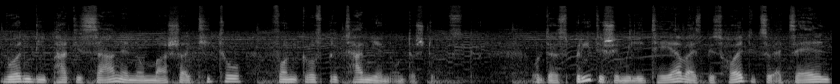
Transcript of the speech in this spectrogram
wurden die Partisanen um Marschall Tito von Großbritannien unterstützt. Und das britische Militär weiß bis heute zu erzählen,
